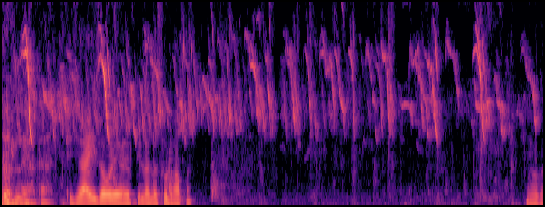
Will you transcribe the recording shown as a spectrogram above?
धरलंय आता. तिची आई जवळ पिल्लाला सोडू आपण. हे बघा.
